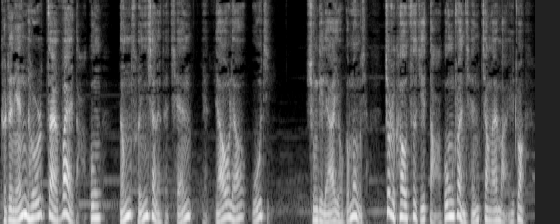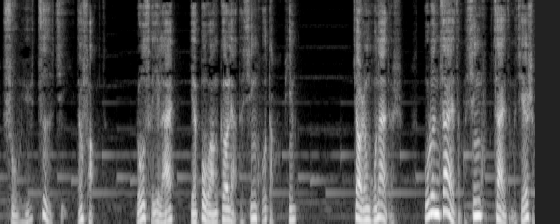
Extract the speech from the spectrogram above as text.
可这年头在外打工，能存下来的钱也寥寥无几。兄弟俩有个梦想，就是靠自己打工赚钱，将来买一幢属于自己的房子。如此一来，也不枉哥俩的辛苦打拼。叫人无奈的是，无论再怎么辛苦，再怎么节省，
